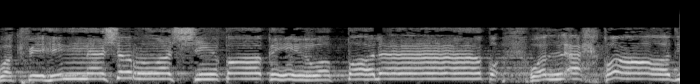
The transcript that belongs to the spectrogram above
واكفهن شر الشقاق والطلاق والأحقاد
